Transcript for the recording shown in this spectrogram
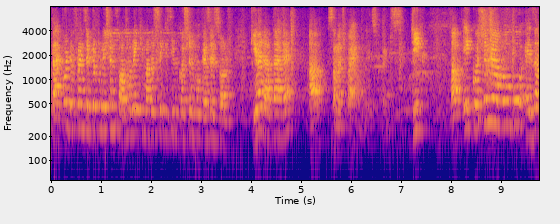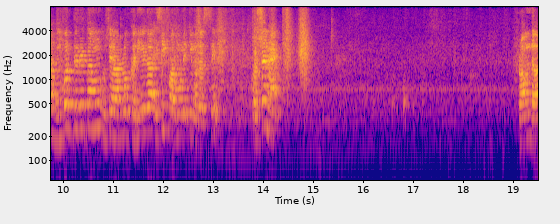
बैकवर्ड डिफरेंस इंटरपोलेशन फॉर्मूले की मदद से किसी भी क्वेश्चन को कैसे सॉल्व किया जाता है, आप समझ पाए होंगे स्टूडेंट्स ठीक? अब एक क्वेश्चन में आप लोगों को एज अ होमवर्क दे देता हूँ, उसे आप लोग करिएगा इसी फॉर्मूले की मदद से. क्वेश्चन है from the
